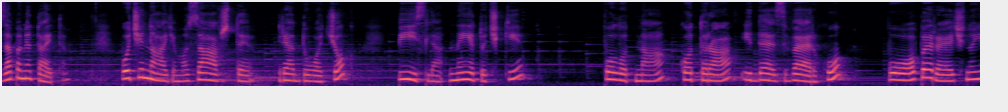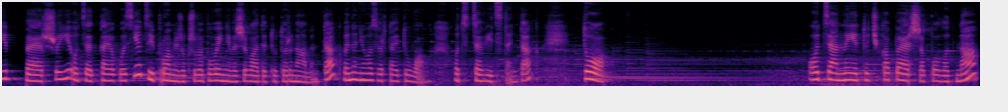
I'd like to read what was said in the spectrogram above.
запам'ятайте, починаємо завжди рядочок після ниточки полотна, котра йде зверху поперечної першої, оце та як у вас є цей проміжок, що ви повинні вишивати тут орнамент, так? ви на нього звертайте увагу. Оце ця відстань, так? То оця ниточка перша полотна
